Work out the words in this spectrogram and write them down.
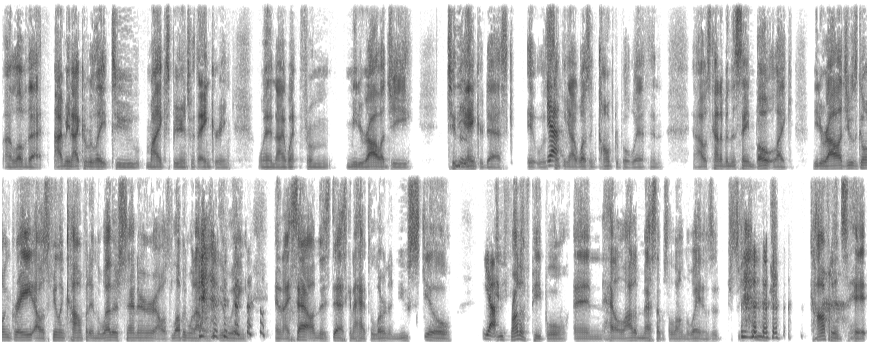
I love that. I mean, I could relate to my experience with anchoring when I went from meteorology to mm-hmm. the anchor desk. It was yeah. something I wasn't comfortable with. And I was kind of in the same boat. Like meteorology was going great. I was feeling confident in the weather center. I was loving what I was doing. and I sat on this desk and I had to learn a new skill yeah. in front of people and had a lot of mess ups along the way. It was a, just a huge confidence hit.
